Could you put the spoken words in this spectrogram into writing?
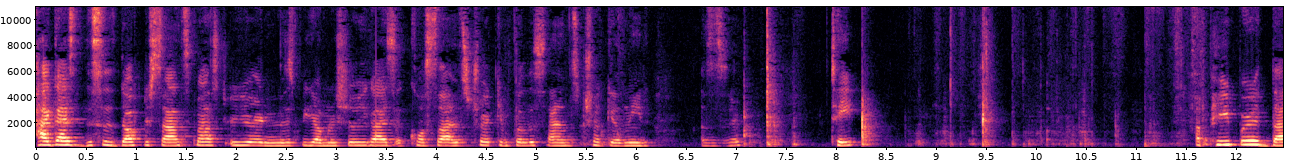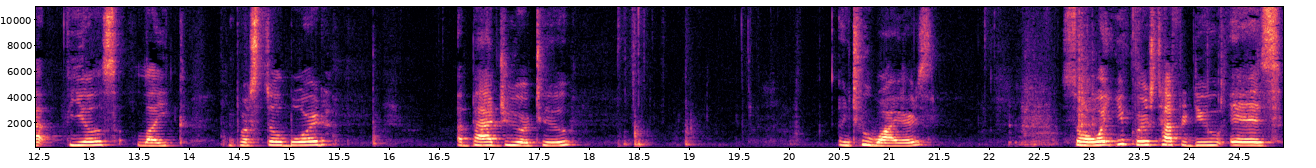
Hi guys, this is Dr. Science Master here and in this video I'm going to show you guys a cool science trick and for the science trick you'll need a tape, a paper that feels like Bristol board, a badgie or two, and two wires. So what you first have to do is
